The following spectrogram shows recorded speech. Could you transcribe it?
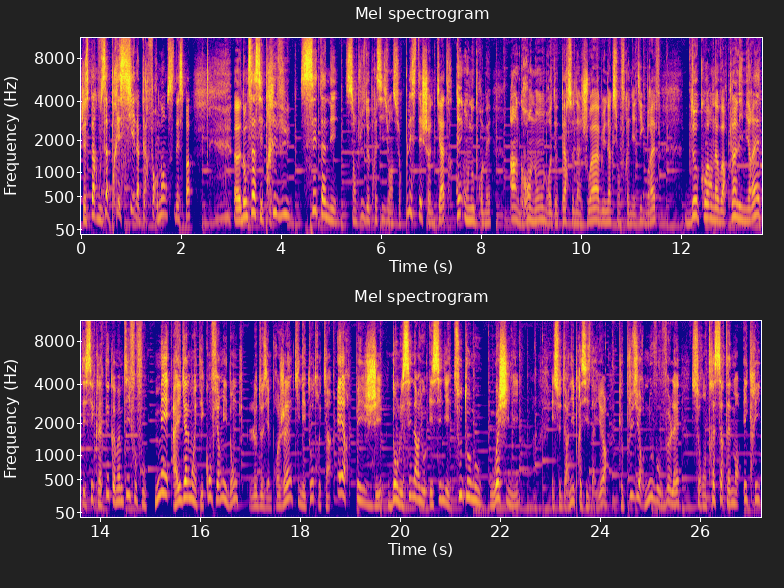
J'espère que vous appréciez la performance, n'est-ce pas? Euh, donc ça c'est prévu cette année, sans plus de précision, hein, sur PlayStation 4, et on nous promet un grand nombre de personnages jouables, une action frénétique, bref, de quoi en avoir plein les mirettes et s'éclater comme un petit foufou. Mais a également été confirmé donc le deuxième projet, qui n'est autre qu'un RPG dont le scénario est signé Tsutomu Washimi, et ce dernier précise d'ailleurs que plusieurs nouveaux volets seront très certainement écrits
